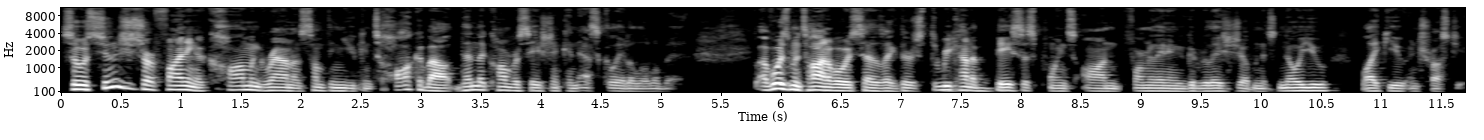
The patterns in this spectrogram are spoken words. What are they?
So as soon as you start finding a common ground on something you can talk about, then the conversation can escalate a little bit. I've always been taught, I've always said like there's three kind of basis points on formulating a good relationship, and it's know you, like you, and trust you.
